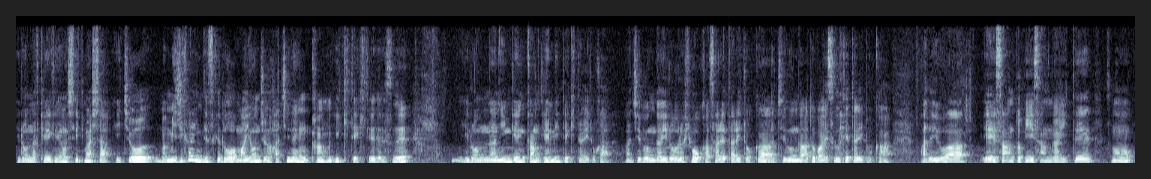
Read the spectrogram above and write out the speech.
いろんな経験をしてきました。一応、まあ、短いんですけど、まあ、48年間生きてきてですねいろんな人間関係見てきたりとか、まあ、自分がいろいろ評価されたりとか自分がアドバイス受けたりとかあるいは A さんと B さんがいてその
